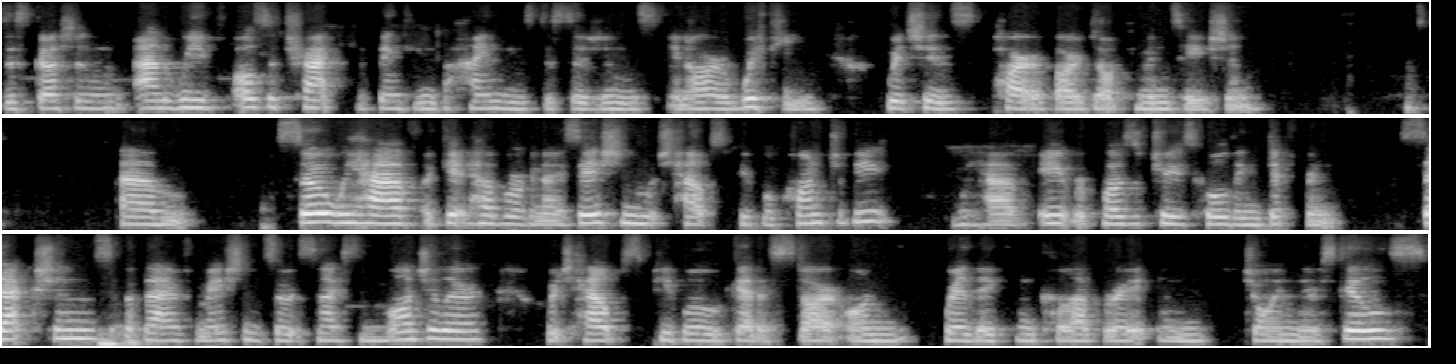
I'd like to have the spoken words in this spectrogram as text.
discussion. And we've also tracked the thinking behind these decisions in our wiki, which is part of our documentation. Um, so we have a GitHub organization which helps people contribute. We have eight repositories holding different sections of that information. So it's nice and modular, which helps people get a start on where they can collaborate and join their skills.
